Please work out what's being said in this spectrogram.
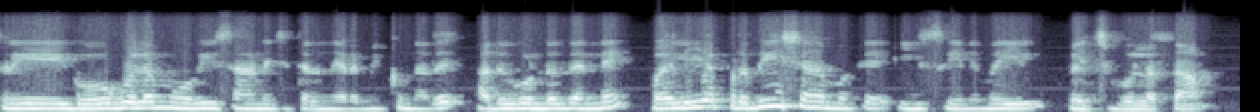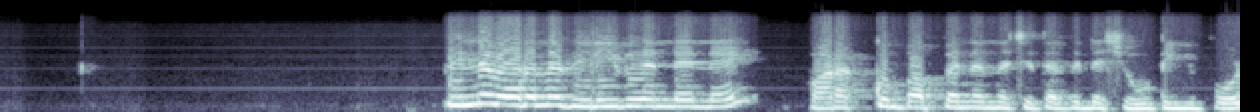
ശ്രീ ഗോകുലം മൂവീസ് ആണ് ചിത്രം നിർമ്മിക്കുന്നത്. അതുകൊണ്ട് തന്നെ വലിയ പ്രതീക്ഷ നമുക്ക് ഈ സിനിമയിൽ വെച്ച് പുലർത്താം. പിന്നെ വരുന്ന ദിലീപ് തന്നെ പറക്കും പപ്പൻ എന്ന ചിത്രത്തിന്റെ ഷൂട്ടിംഗ് ഇപ്പോൾ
